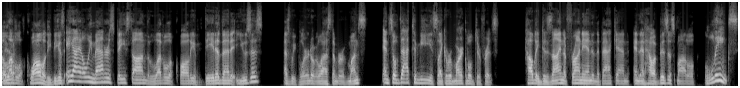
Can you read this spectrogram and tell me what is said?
The yeah. level of quality, because AI only matters based on the level of quality of data that it uses, as we've learned over the last number of months. And so that to me is like a remarkable difference. How they design the front end and the back end, and then how a business model links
